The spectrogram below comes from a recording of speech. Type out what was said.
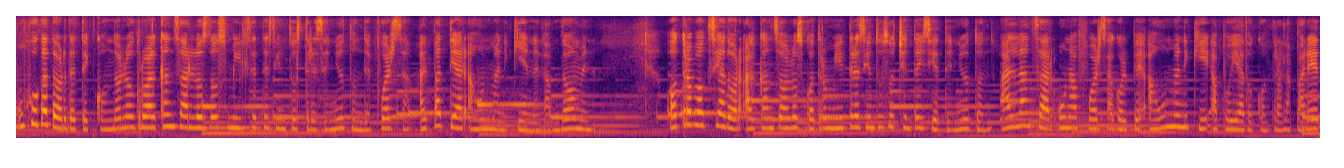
Un jugador de taekwondo logró alcanzar los 2713 newton de fuerza al patear a un maniquí en el abdomen. Otro boxeador alcanzó los 4.387 newton al lanzar una fuerza golpe a un maniquí apoyado contra la pared.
